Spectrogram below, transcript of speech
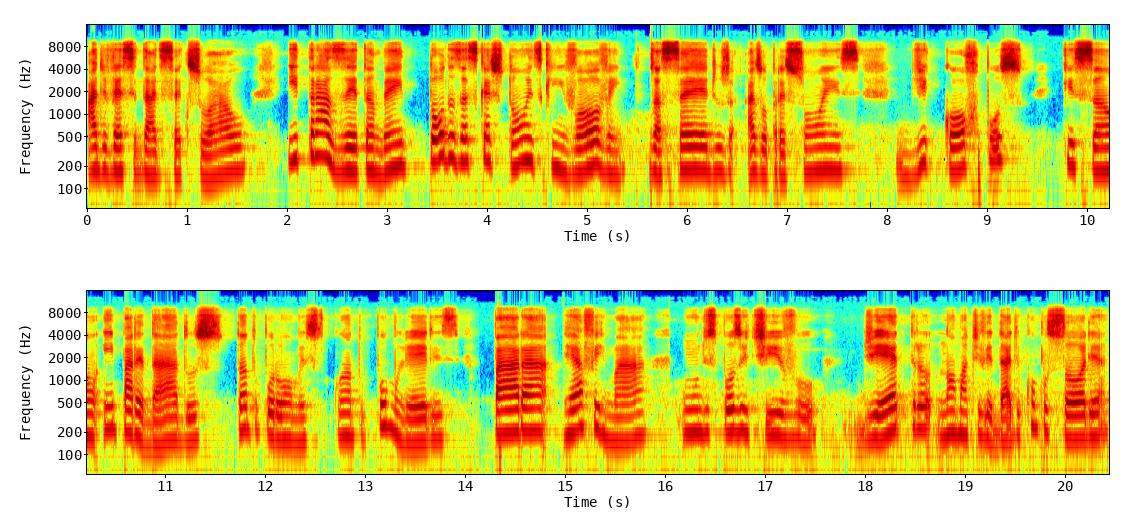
a diversidade sexual e trazer também todas as questões que envolvem os assédios, as opressões de corpos que são emparedados, tanto por homens quanto por mulheres, para reafirmar um dispositivo de heteronormatividade compulsória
